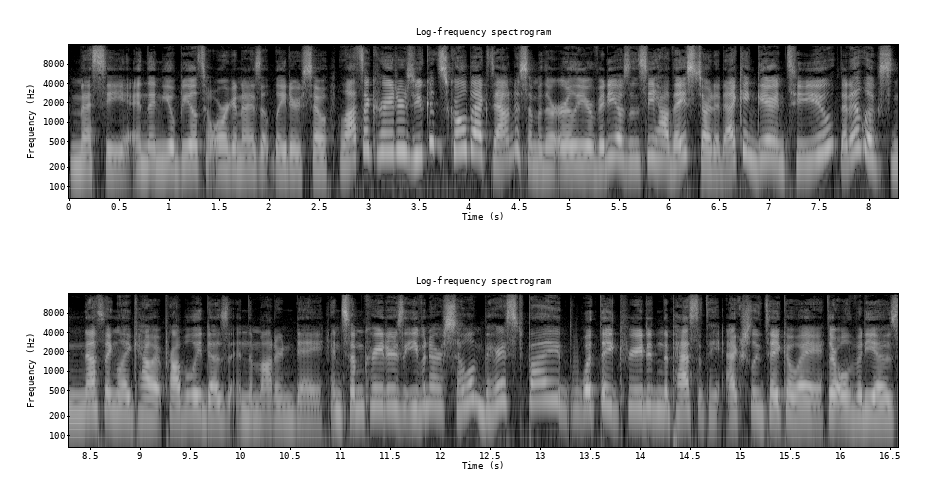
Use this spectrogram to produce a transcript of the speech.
messy, and then you'll be able to organize it later later. So lots of creators, you can scroll back down to some of their earlier videos and see how they started. I can guarantee you that it looks nothing like how it probably does in the modern day. And some creators even are so embarrassed by what they created in the past that they actually take away their old videos.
